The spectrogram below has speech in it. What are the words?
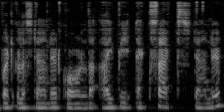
particular standard called the IP-XACT standard.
